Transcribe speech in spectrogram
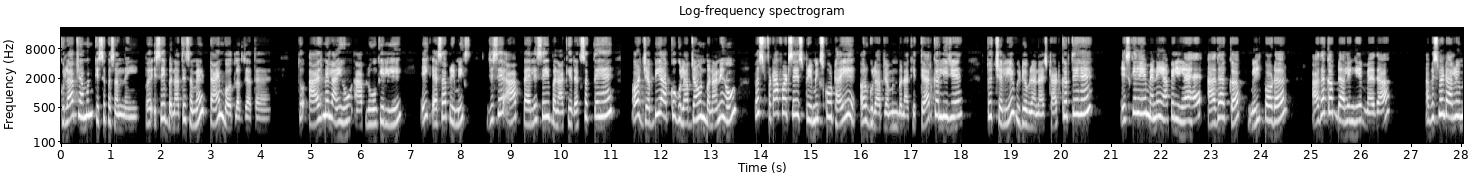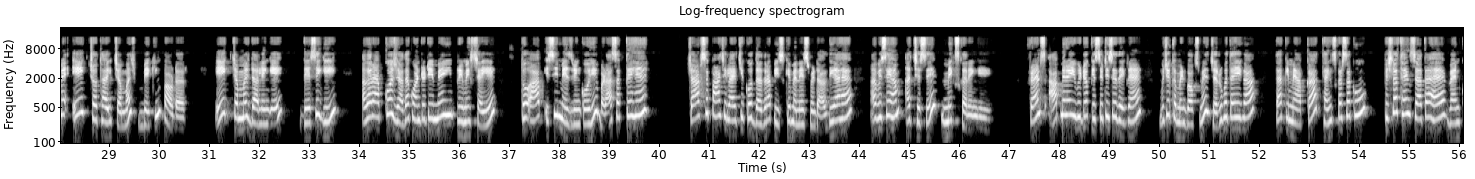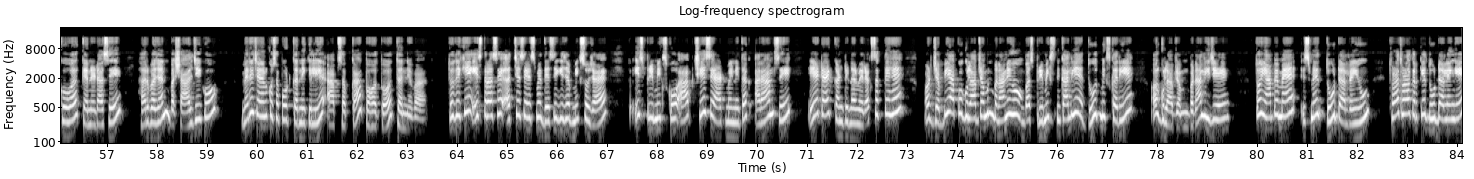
गुलाब जामुन किसे पसंद नहीं, पर इसे बनाते समय टाइम बहुत लग जाता है। तो आज मैं लाई हूँ आप लोगों के लिए एक ऐसा प्रीमिक्स जिसे आप पहले से ही बना के रख सकते हैं, और जब भी आपको गुलाब जामुन बनाने हो, बस फटाफट से इस प्रीमिक्स को उठाइए और गुलाब जामुन बना के तैयार कर लीजिए। तो चलिए वीडियो बनाना स्टार्ट करते हैं। इसके लिए मैंने यहाँ पे लिया है आधा कप मिल्क पाउडर आधा कप डालेंगे मैदा अब इसमें डालू मैं एक चौथाई चम्मच बेकिंग पाउडर। एक चम्मच डालेंगे देसी घी। अगर आपको ज़्यादा क्वांटिटी में ही प्रीमिक्स चाहिए तो आप इसी मेजरिंग को ही बढ़ा सकते हैं। चार से पाँच इलायची को दरदरा पीस के मैंने इसमें डाल दिया है। अब इसे हम अच्छे से मिक्स करेंगे। फ्रेंड्स, आप मेरा ये वीडियो किस सिटी से देख रहे हैं, मुझे कमेंट बॉक्स में ज़रूर बताइएगा, ताकि मैं आपका थैंक्स कर सकूँ। पिछला थैंक्स जाता है वैनकूवर, कनाडा से हरभजन बशाल जी को। मेरे चैनल को सपोर्ट करने के लिए आप सबका बहुत बहुत धन्यवाद। तो देखिए, इस तरह से अच्छे से इसमें देसी घी जब मिक्स हो जाए तो इस प्रीमिक्स को आप छह से आठ महीने तक आराम से एयर टाइट कंटेनर में रख सकते हैं। और जब भी आपको गुलाब जामुन बनाने हो, बस प्रीमिक्स निकालिए, दूध मिक्स करिए और गुलाब जामुन बना लीजिए। तो यहाँ पे मैं इसमें दूध डाल रही हूँ। थोड़ा थोड़ा करके दूध डालेंगे।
